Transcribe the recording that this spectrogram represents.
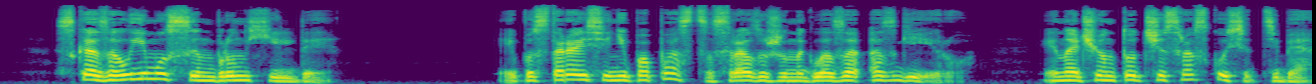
— сказал ему сын Брунхильды. «И постарайся не попасться сразу же на глаза Асгейру, иначе он тотчас раскусит тебя».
